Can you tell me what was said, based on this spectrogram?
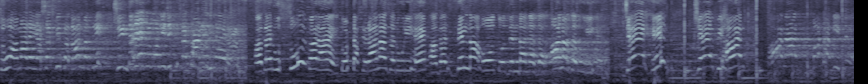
तो वो हमारे यशस्वी प्रधानमंत्री श्री नरेंद्र मोदी जी की सरकार है अगर उसूल पर आए तो टकराना जरूरी है। अगर जिंदा हो तो जिंदा नजर आना जरूरी है। जय हिंद जय बिहार भारत माता की जय।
